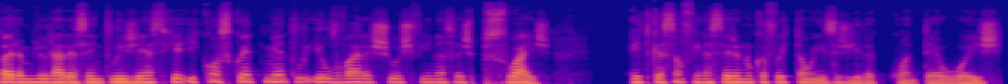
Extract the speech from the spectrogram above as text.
para melhorar essa inteligência e consequentemente elevar as suas finanças pessoais. A educação financeira nunca foi tão exigida quanto é hoje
